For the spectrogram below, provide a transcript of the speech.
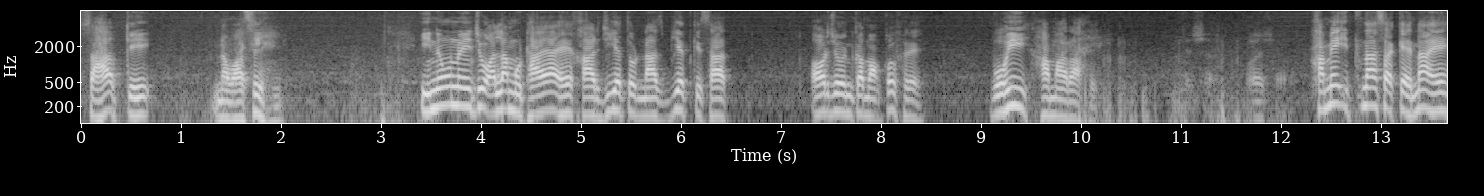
साहब के नवासे हैं। इन्होंने जो अलम उठाया है खारजियत और नाजबियत के साथ और जो इनका मौक़ है, वही हमारा है। हमें इतना सा कहना है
